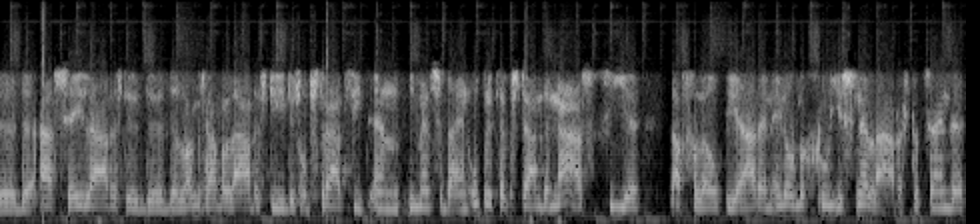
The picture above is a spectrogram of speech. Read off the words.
de, de AC-laders, de, de, de langzame laders die je dus op straat ziet en die mensen bij een oprit hebben staan. Daarnaast zie je de afgelopen jaren een enorme groei in snelladers. Dat zijn de,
